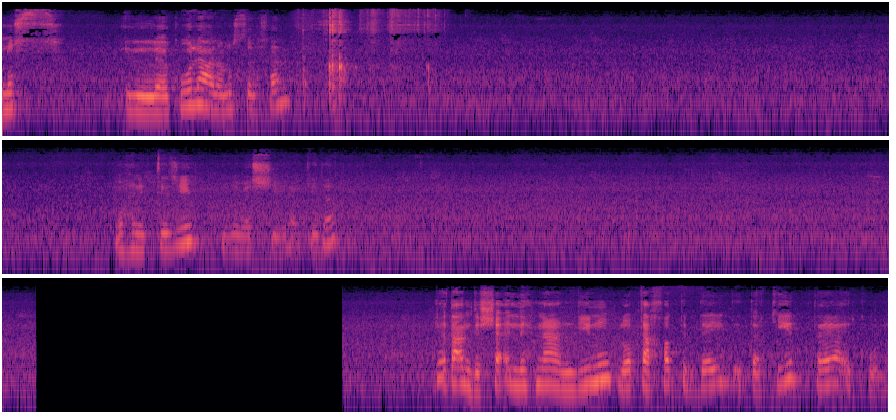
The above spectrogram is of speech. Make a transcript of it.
نص الكولا على نص الخل. وهنبتدي نمشيها كده. جت عند الشق اللي إحنا عاملينه اللي هو بتاع خط بداية التركيب بتاع الكولا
